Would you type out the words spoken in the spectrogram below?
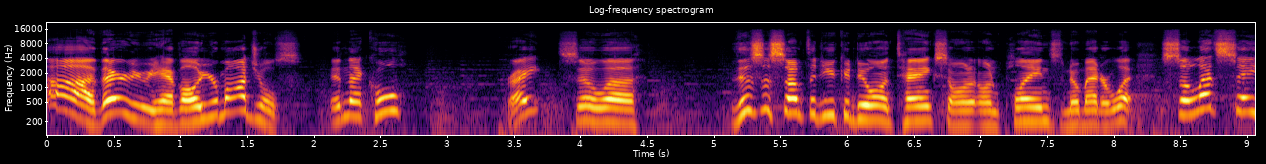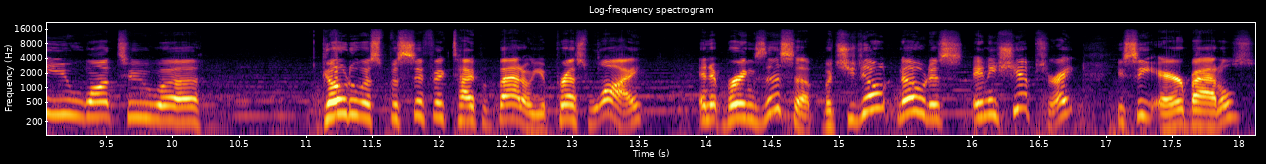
Ah, there you have all your modules. Isn't that cool? Right? So, uh, this is something you can do on tanks, on, on planes, no matter what. So let's say you want to, uh, go to a specific type of battle. You press Y, and it brings this up. But you don't notice any ships, right? You see air battles,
